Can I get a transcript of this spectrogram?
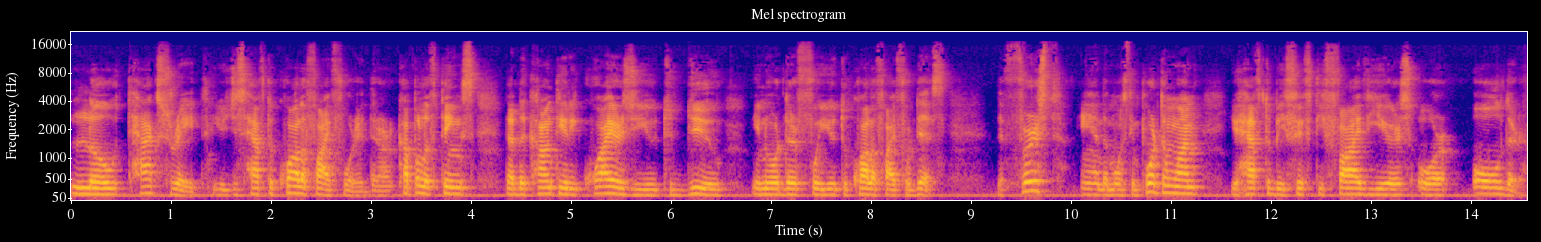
low tax rate. You just have to qualify for it. There are a couple of things that the county requires you to do in order for you to qualify for this. The first and the most important one, you have to be 55 years or older.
